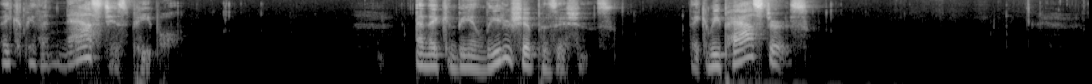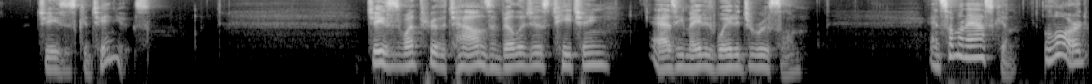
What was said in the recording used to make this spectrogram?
they can be the nastiest people. And they can be in leadership positions. They can be pastors. Jesus continues. Jesus went through the towns and villages teaching as he made his way to Jerusalem. And someone asked him, Lord,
